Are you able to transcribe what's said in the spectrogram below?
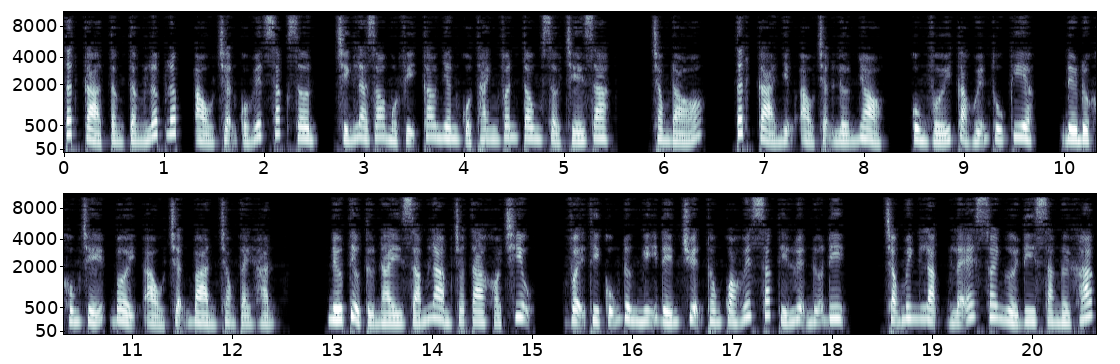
Tất cả tầng tầng lớp lớp ảo trận của huyết sắc sơn chính là do một vị cao nhân của Thanh Vân Tông sở chế ra. Trong đó, tất cả những ảo trận lớn nhỏ, cùng với cả huyễn thú kia, đều được khống chế bởi ảo trận bàn trong tay hắn. Nếu tiểu tử này dám làm cho ta khó chịu, vậy thì cũng đừng nghĩ đến chuyện thông qua huyết sắc thí luyện nữa đi. Trọng Minh lặng lẽ xoay người đi sang nơi khác.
